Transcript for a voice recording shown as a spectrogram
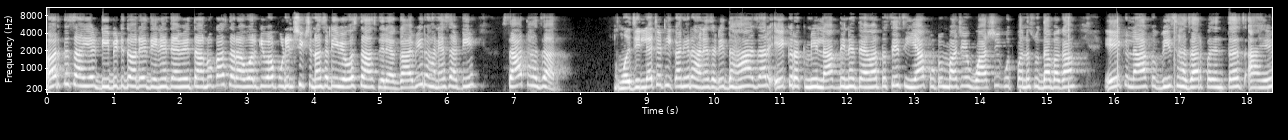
अर्थसहाय्य डीबीटीद्वारे देण्यात यावे. तालुका स्तरावर किंवा पुढील शिक्षणासाठी व्यवस्था असलेल्या गावी राहण्यासाठी सात हजार व जिल्ह्याच्या ठिकाणी राहण्यासाठी दहा हजार एक रकमी लाभ देण्यात यावा. तसेच या कुटुंबाचे वार्षिक उत्पन्न सुद्धा बघा एक लाख वीस हजार पर्यंतच आहे.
